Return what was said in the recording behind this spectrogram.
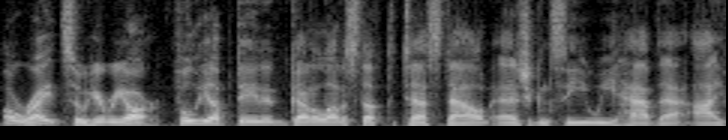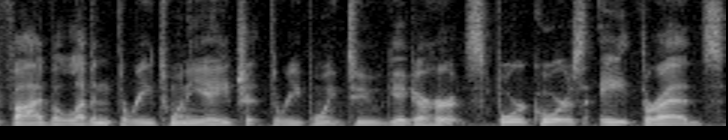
All right, so here we are, fully updated, got a lot of stuff to test out. As you can see, we have that i5 11320H at 3.2 gigahertz, 4 cores, 8 threads,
